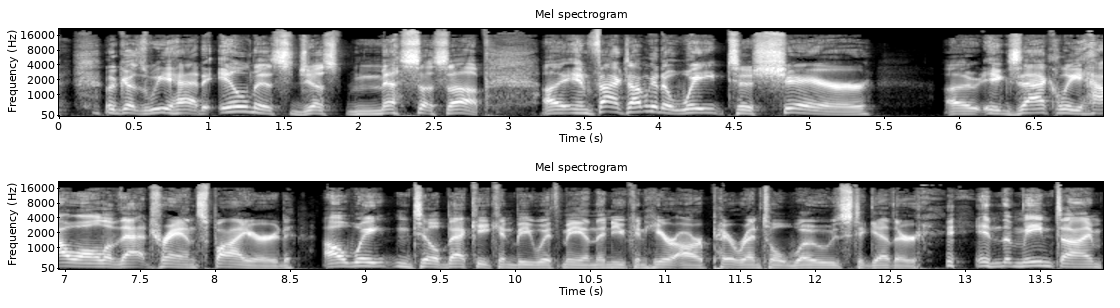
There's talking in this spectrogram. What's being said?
because we had illness just mess us up. Uh, in fact, I'm going to wait to share uh, exactly how all of that transpired. I'll wait until Becky can be with me and then you can hear our parental woes together. In the meantime,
